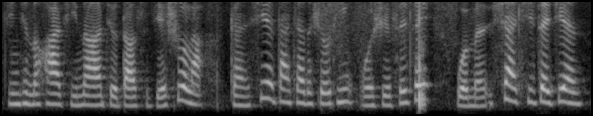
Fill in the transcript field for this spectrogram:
今天的话题呢就到此结束了，感谢大家的收听，我是菲菲，我们下期再见。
